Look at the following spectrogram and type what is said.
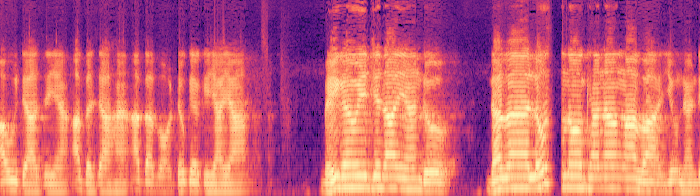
အဝိဒါဇယံအပဇာဟံအပဘောဒုက္ခခရာယဘိကဝေจิตာယံတို့ဒါဗံလုံးသောခန္ဓာ၅ပါးယုံ nant တ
